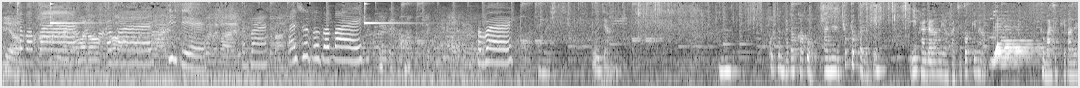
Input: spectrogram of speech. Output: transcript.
谢谢。拜拜， 哎，师傅，拜拜，拜拜。太맛있지豆浆. 음, 겉은 바삭하고 안은 촉촉한 느낌. 이 달달함이랑 같이 섞이면 더 맛이 배가 돼.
